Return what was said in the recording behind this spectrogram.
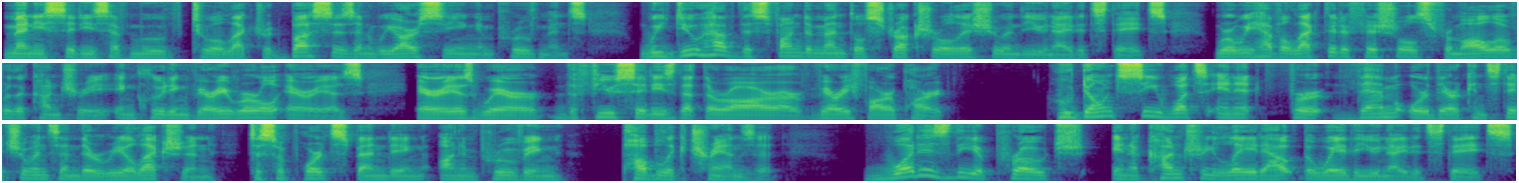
many cities have moved to electric buses and we are seeing improvements, we do have this fundamental structural issue in the United States where we have elected officials from all over the country, including very rural areas, areas where the few cities that there are are very far apart who don't see what's in it for them or their constituents and their reelection to support spending on improving public transit. What is the approach in a country laid out the way the United States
